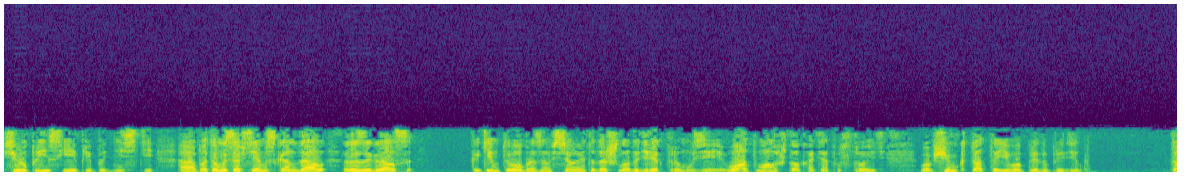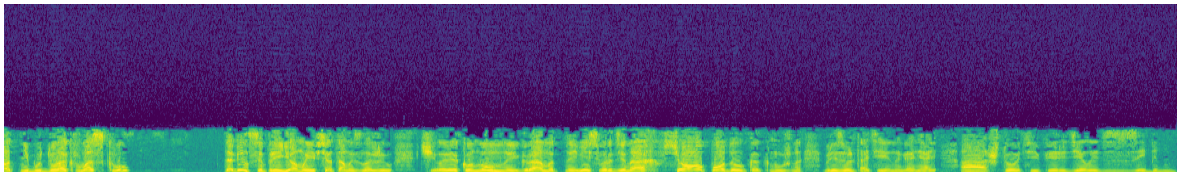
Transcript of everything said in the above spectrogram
сюрприз ей преподнести, а потом и совсем скандал разыгрался. Каким-то образом все это дошло до директора музея. Вот, мол, что хотят устроить. В общем, кто-то его предупредил. Тот, не будь дурак, в Москву, добился приема и все там изложил. Человек он умный, грамотный, весь в орденах, все подал как нужно. В результате и нагоняй. А что теперь делать с Зыбиным?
